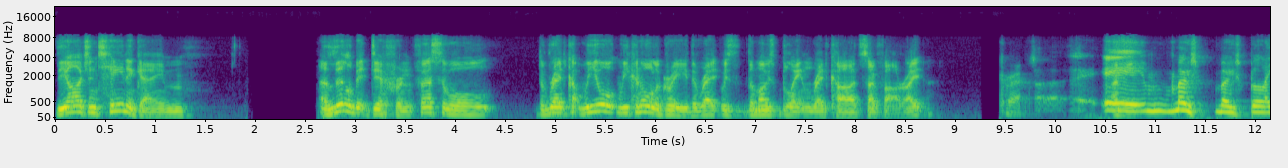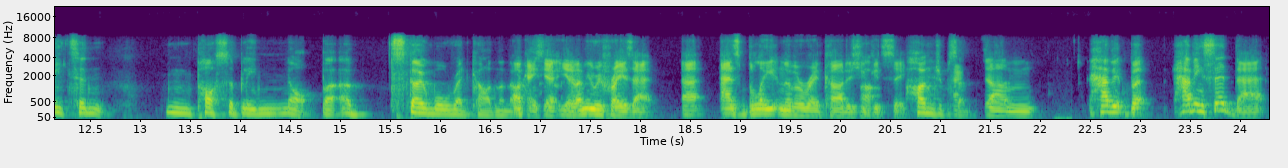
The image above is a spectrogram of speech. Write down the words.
the Argentina game, a little bit different. First of all, the red card. We all we can all agree the red was the most blatant red card so far, right? Correct. Eh, most most blatant, mm, possibly not, but a stonewall red card nonetheless. Okay, so yeah, yeah. Let me rephrase that. Uh, as blatant of a red card as you Oh, could see. hundred percent. um have it but having said that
